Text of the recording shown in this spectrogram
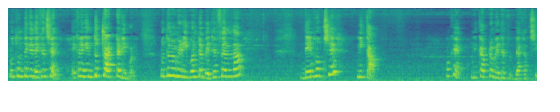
প্রথম থেকে দেখেছেন? এখানে কিন্তু চারটা রিবন। প্রথমে আমি রিবনটা বেঁধে ফেললাম। দেন হচ্ছে নিকাব ওকে নিকাবটা বেঁধে দেখাচ্ছি।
